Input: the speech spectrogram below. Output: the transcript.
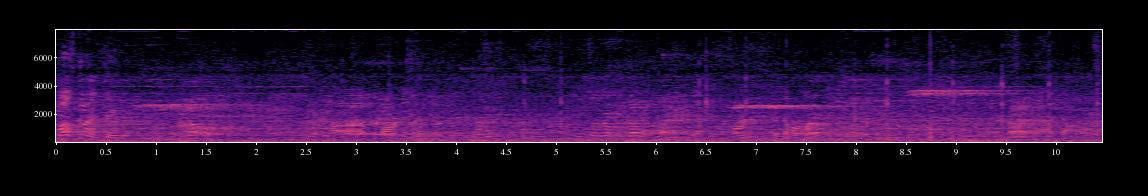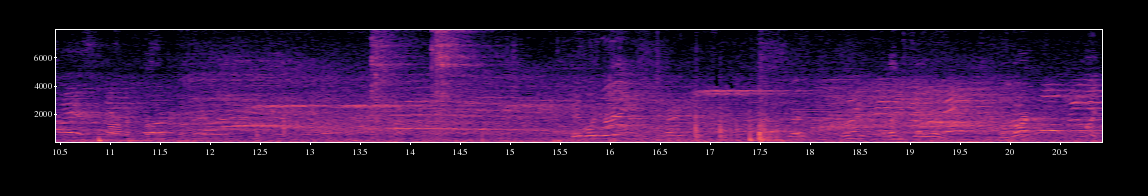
Pause time, table. Uh, Armin. Common product for there. Table, you ready? Ready. Ready? Ready. Fencers, are you ready? On guard, fight!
